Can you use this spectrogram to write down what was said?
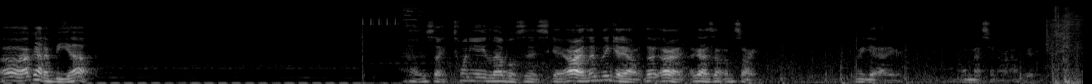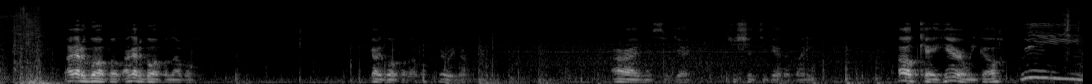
Oh, I gotta be up. Oh, there's like 28 levels to this game. All right, let me get out. All right, guys, I'm sorry. Let me get out of here. I'm messing around here. I gotta go up. I gotta go up a level. Gotta go up a level. There we go. All right, Mr. J. Get your shit together, buddy. Okay, here we go. Whee!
